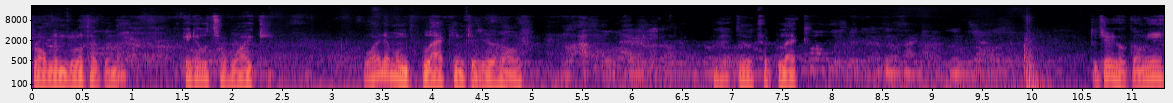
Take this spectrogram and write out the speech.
প্রবলেমগুলো থাকবে না। এটা হচ্ছে হোয়াইট হোয়াইট এবং ব্ল্যাক ইন্টেরিয়র হবে। এটা হচ্ছে ব্ল্যাক তো যাই হোক আমি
